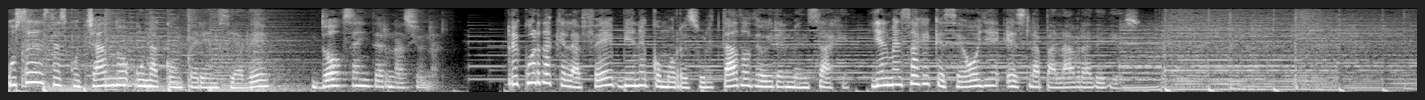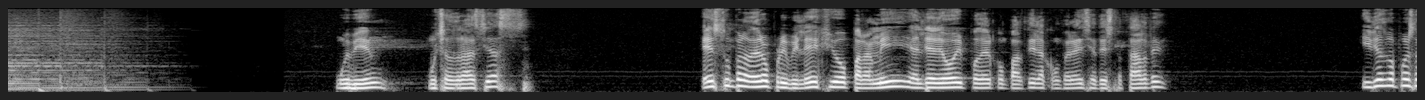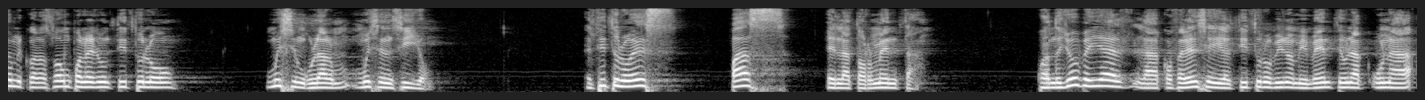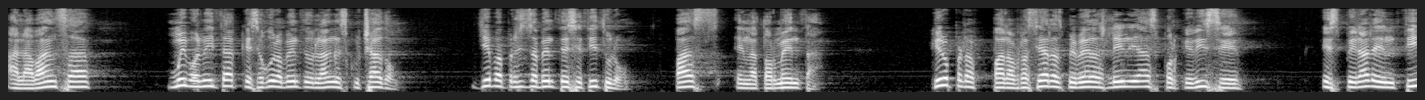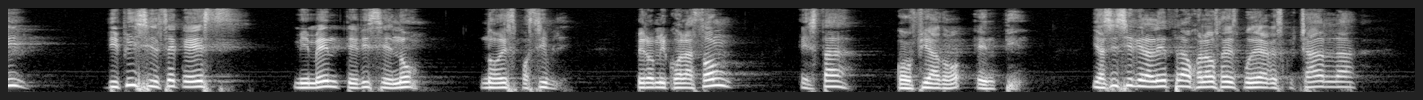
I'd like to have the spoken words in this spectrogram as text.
Usted está escuchando una conferencia de Doxa Internacional. Recuerda que la fe viene como resultado de oír el mensaje, y el mensaje que se oye es la palabra de Dios. Muy bien, muchas gracias. Es un verdadero privilegio para mí el día de hoy poder compartir la conferencia de esta tarde. Y Dios me ha puesto en mi corazón poner un título muy singular, muy sencillo. El título es Paz en la tormenta. Cuando yo veía la conferencia y el título vino a mi mente una, una alabanza muy bonita que seguramente lo han escuchado. Lleva precisamente ese título, Paz en la tormenta. Quiero parafrasear las primeras líneas porque dice, esperar en ti, difícil sé que es, mi mente dice no, no es posible, pero mi corazón está confiado en ti. Y así sigue la letra, ojalá ustedes pudieran escucharla,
